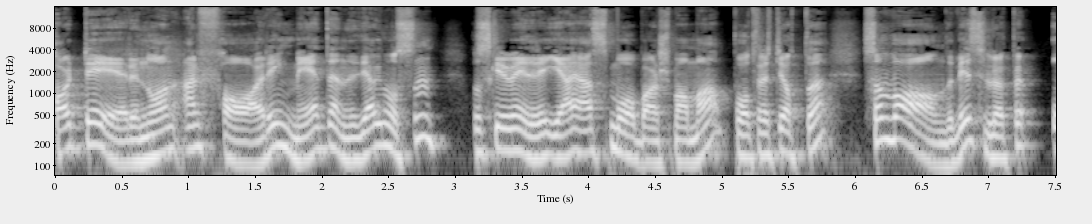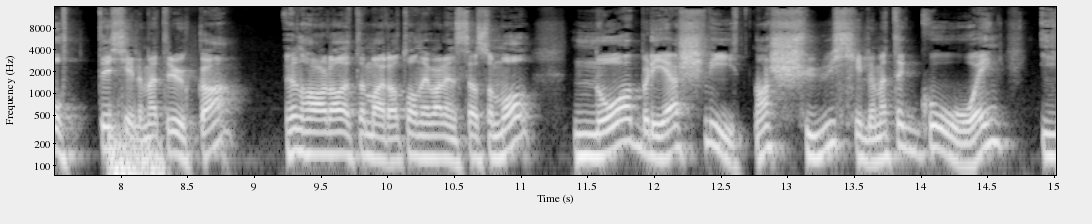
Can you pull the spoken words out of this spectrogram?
Har dere noen erfaring med denne diagnosen? Så skriver vi videre jeg er småbarnsmamma på 38 som vanligvis løper 80 km i uka hun har da dette maratonet i Valencia som mål. Nå blir jeg sliten av sju kilometer gåing i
